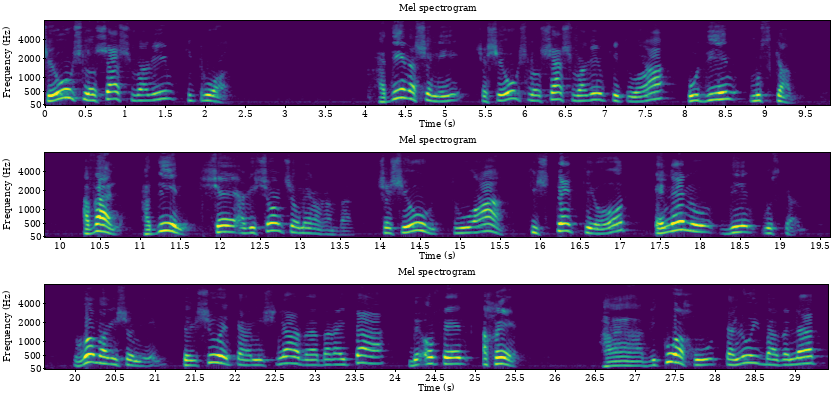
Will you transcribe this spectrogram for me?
שיעור שלושה שברים כתרועה. הדין השני, ששיעור שלושה שברים כתרועה, הוא דין מוסכם. אבל הדין הראשון שאומר הרמב"ם, ששיעור תרועה כשתי תקיעות, איננו דין מוסכם. רוב הראשונים פירשו את המשנה והברייתא באופן אחר. הוויכוח הוא תלוי בהבנת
